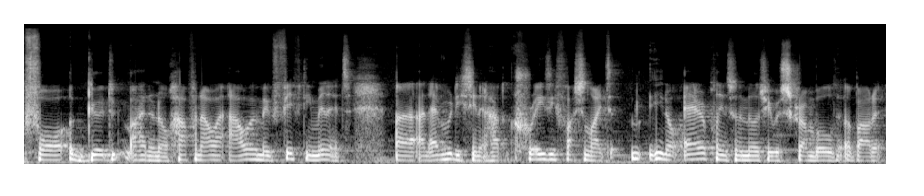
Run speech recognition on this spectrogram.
for a good I don't know half an hour, hour, maybe 50 minutes, uh, and everybody's seen it. Had crazy flashing lights. You know, airplanes from the military were scrambled about it.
